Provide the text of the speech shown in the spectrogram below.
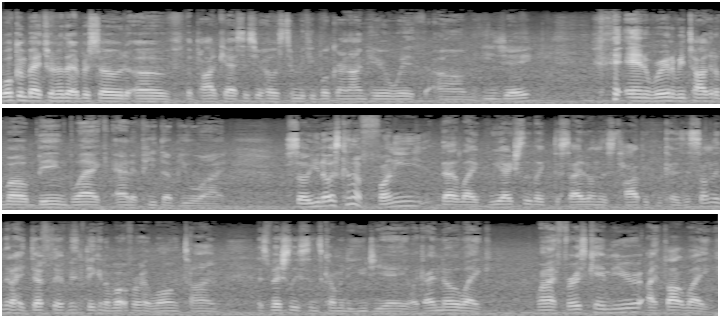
Welcome back to another episode of the podcast. It's your host Timothy Booker, and I'm here with um, EJ, and we're going to be talking about being black at a PWI. So you know, it's kind of funny that like we actually like decided on this topic because it's something that I definitely have been thinking about for a long time, especially since coming to UGA. Like I know, like when I first came here, I thought like,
